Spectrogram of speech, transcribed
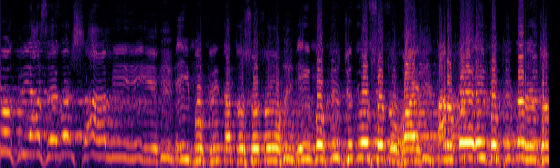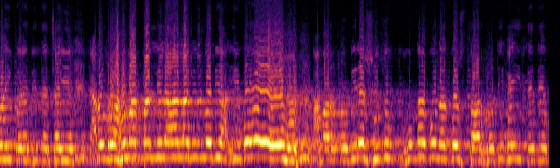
বকরি আছে গো স্বামী, এই বকরিটা তো ছোট, এই বকরির যদিও ছোট হয়, তারপরে এই বকরিটার জবাই করে দিতে চাই। কারণ রহমান পাল্লিলা আলামিন নবী আইব, আমার নবীরে শুধু গুনা গুনা গোস্ত আর রুটি খাইতে দেব।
